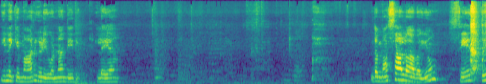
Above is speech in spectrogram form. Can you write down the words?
இன்னைக்கு மார்கழி ஒன்றாந்தேதி இல்லையா? இந்த மசாலாவையும் சேர்த்து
